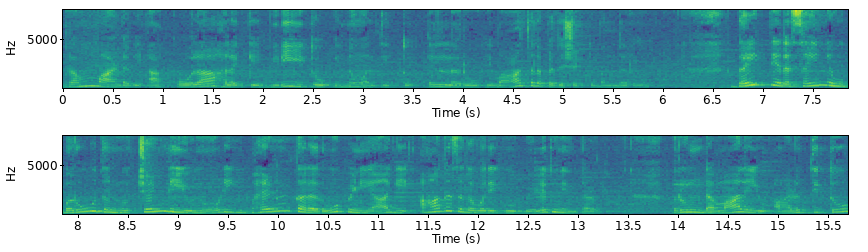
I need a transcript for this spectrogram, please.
ಬ್ರಹ್ಮಾಂಡವಿ ಆ ಕೋಲಾಹಲಕ್ಕೆ ಬಿರಿಯಿತು ಎನ್ನುವಂತಿತ್ತು. ಎಲ್ಲರೂ ಹಿಮಾಚಲ ಪ್ರದೇಶಕ್ಕೆ ಬಂದರು. ದೈತ್ಯರ ಸೈನ್ಯವು ಬರುವುದನ್ನು ಚಂಡಿಯು ನೋಡಿ ಭಯಂಕರ ರೂಪಿಣಿಯಾಗಿ ಆಗಸದವರೆಗೂ ಬೆಳೆದು ನಿಂತಳು. ರುಂಡ ಮಾಲೆಯು ಆಡುತ್ತಿತ್ತು,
